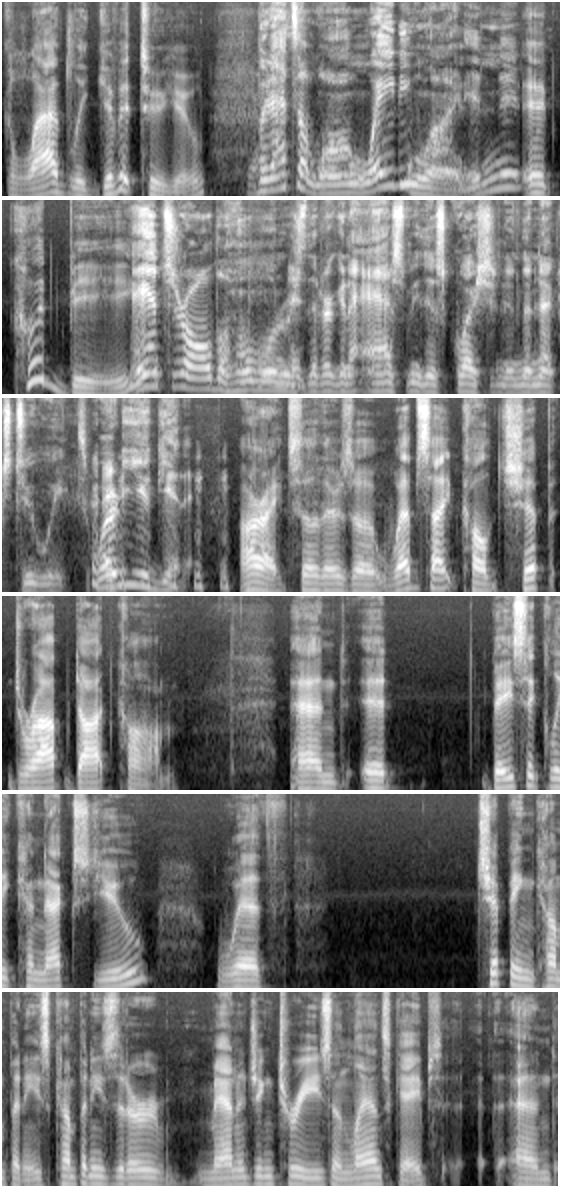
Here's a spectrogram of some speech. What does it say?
gladly give it to you. But that's a long waiting line, isn't it? It could be. Answer all the homeowners that are going to ask me this question in the next two weeks. Where do you get it? All right, so there's a website called chipdrop.com, and it basically connects you with chipping companies, companies that are managing trees and landscapes, and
